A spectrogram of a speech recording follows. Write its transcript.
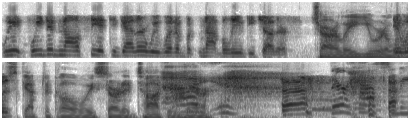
we if we didn't all see it together, we would have not believed each other. Charlie, you were a little was- skeptical when we started talking here. there has to be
